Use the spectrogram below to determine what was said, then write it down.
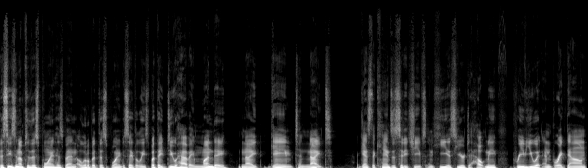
The season up to this point has been a little bit disappointing to say the least, but they do have a Monday night game tonight against the Kansas City Chiefs, and he is here to help me preview it and break down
